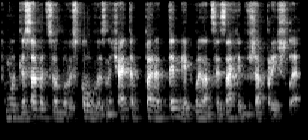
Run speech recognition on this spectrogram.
Тому для себе це обов'язково визначайте перед тим, як ви на цей захід вже прийшли.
